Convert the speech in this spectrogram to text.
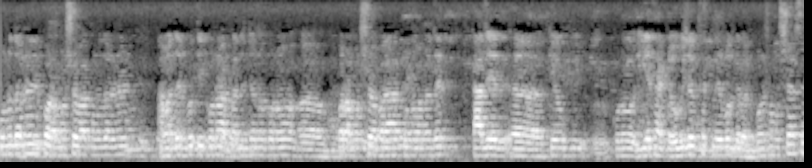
কোনো ধরনের পরামর্শ বা কোনো ধরনের আমাদের প্রতি কোনো আপনাদের জন্য কোনো পরামর্শ বা কোনো আমাদের কাজের কেউ কোনো ইয়ে থাকলে অভিযোগ থাকলে বলতে পারেন। কোনো সমস্যা আছে?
